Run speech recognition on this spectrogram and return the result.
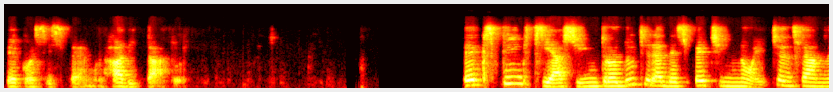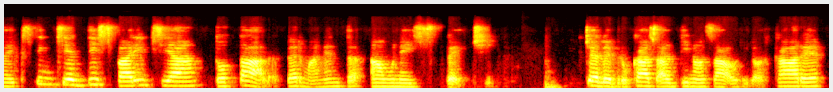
ecosistemul, habitatul. Extincția și introducerea de specii noi. Ce înseamnă extincție? Dispariția totală, permanentă a unei specii. Celebru caz al dinozaurilor, care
